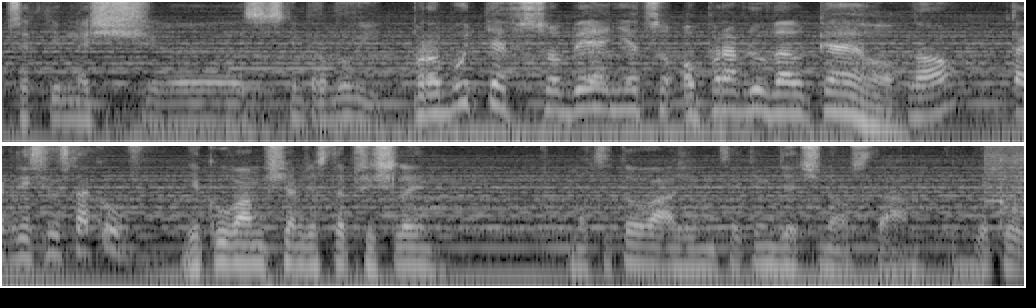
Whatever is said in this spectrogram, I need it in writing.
předtím, než eh, se s tím promluví. Probuďte v sobě něco opravdu velkého. No, tak když už, tak už. Děkuju vám všem, že jste přišli. Moc si to vážím, cítím vděčnost a děkuju.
